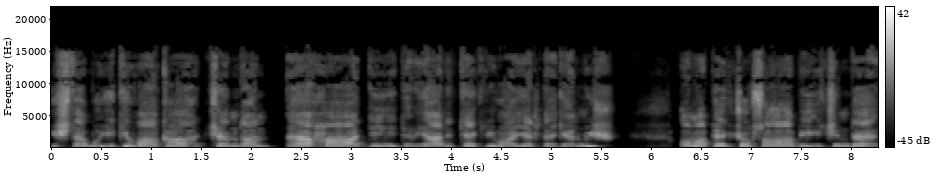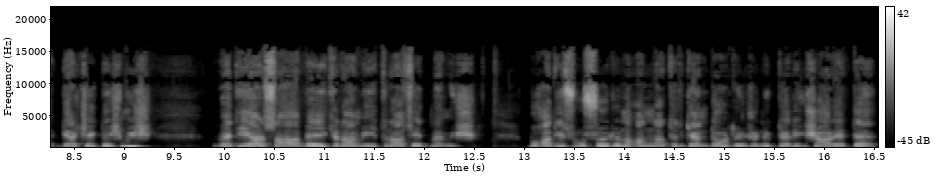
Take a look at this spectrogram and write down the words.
İşte bu iki vaka çendan ehadidir. Yani tek rivayetle gelmiş ama pek çok sahabi içinde gerçekleşmiş ve diğer sahabe-i kiram itiraz etmemiş. Bu hadis usulünü anlatırken dördüncü nükteli işarette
